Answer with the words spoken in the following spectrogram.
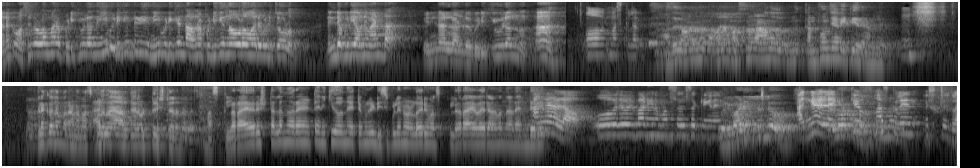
നിനക്ക് മസിലുള്ളവന്മാരെ പിടിക്കൂല. നീ പിടിക്കേണ്ടി നീ പിടിക്കണ്ട. അവനെ പിടിക്കുന്നവളുമാരെ പിടിച്ചോളും. നിന്റെ പിടി അവന് വേണ്ട. പിന്നല്ലാണ്ട് പിടിക്കൂലെന്ന്. ആ. ഓ മസ്കുലർ അത് അവന് അവനെ മസ്കുലർ ആണെന്ന് ഒന്ന് കൺഫേം ചെയ്യാൻ വെയിറ്റ് ചെയ്തതാണല്ലേ നിനക്കൊല്ലം പറയണം? മസ്കുലർ ആയ ആൾക്കാരെ ഒട്ടും ഇഷ്ടമല്ല മസ്കുലർ ആയവർ ഇഷ്ടമല്ലെന്ന് പറയാനായിട്ട് എനിക്ക് തോന്നുന്നു ഏറ്റവും കൂടുതൽ ഡിസിപ്ലിൻ ഉള്ള ഒരു മസ്കുലർ ആയവരാണെന്നാണ് എന്റെ ഒരു അങ്ങനല്ല ഓ- ഒരുപാട് ഇങ്ങനെ മസിൽസ് ഒക്കെ ഇങ്ങനെ അങ്ങനല്ല എനിക്ക് മസ്കുലിൻ ഇഷ്ടമില്ല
